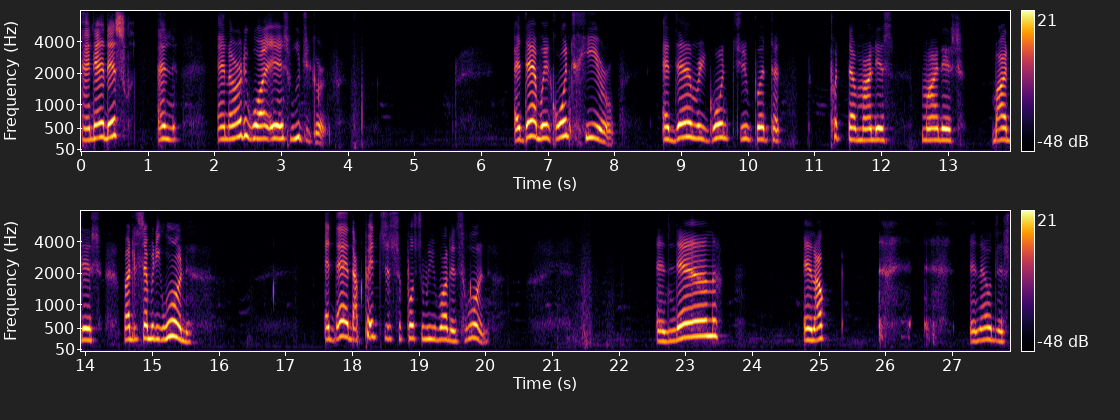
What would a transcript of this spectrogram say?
And then this and and the other one is Fuji Group. And then we're going to heal. And then we're going to put the put the minus minus minus minus seventy one. And then the pitch is supposed to be minus one. And then and I'll and I'll just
